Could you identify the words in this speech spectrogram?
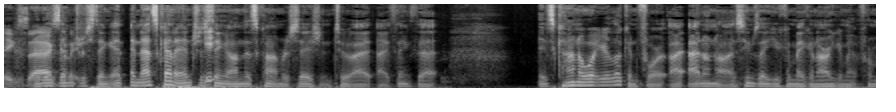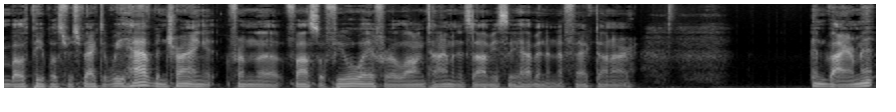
Exactly. It is interesting, and, and that's kind of interesting on this conversation too. I, I think that it's kind of what you're looking for. I, I don't know. It seems like you can make an argument from both people's perspective. We have been trying it from the fossil fuel way for a long time, and it's obviously having an effect on our environment.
